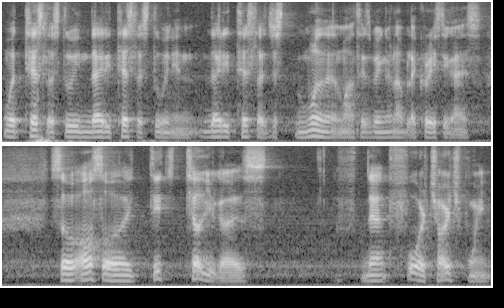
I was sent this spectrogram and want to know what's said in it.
what Tesla's doing, Daddy Tesla's doing, and Daddy Tesla just more than a month is bringing up like crazy, guys. So also I did tell you guys that for ChargePoint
